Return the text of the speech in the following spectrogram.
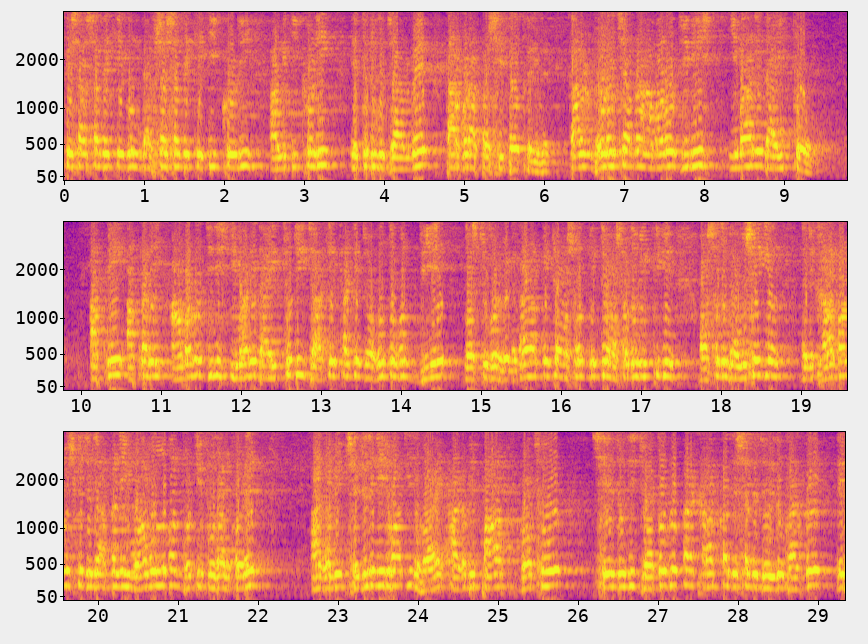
পেশার সাথে, কে কোন ব্যবসার সাথে, কে কি করি, আমি কি করি, এতটুকু জানবেন, তারপর আপনার সিদ্ধান্ত নেবেন। কারণ ভোট হচ্ছে আপনার আমারও জিনিস, ইমানই দায়িত্ব। আপনি আপনার এই আমানত জিনিস ইমানি দায়িত্বটি যাকে তাকে যখন তখন দিয়ে নষ্ট করবেন কারণ আপনি একটা অসৎ ব্যক্তি, অসাধু ব্যক্তিকে, অসাধু ব্যবসায়ীকে খারাপ মানুষকে যদি আপনার এই মহামূল্যবান ভোটটি প্রদান করেন, আগামী সে যদি নির্বাচিত হয়, আগামী পাঁচ বছর সে যদি যত প্রকার খারাপ কাজের সাথে জড়িত থাকবে এই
